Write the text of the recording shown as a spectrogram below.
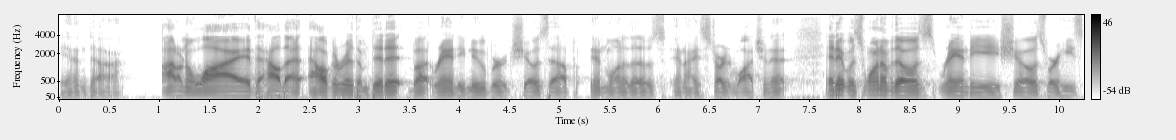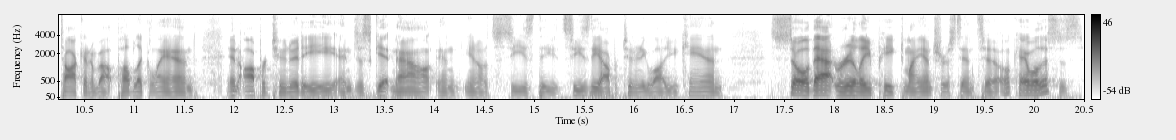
and uh, I don't know why, the, how that algorithm did it, but Randy Newberg shows up in one of those, and I started watching it. And it was one of those Randy shows where he's talking about public land and opportunity and just getting out and you know seize the seize the opportunity while you can. So that really piqued my interest into okay, well this is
